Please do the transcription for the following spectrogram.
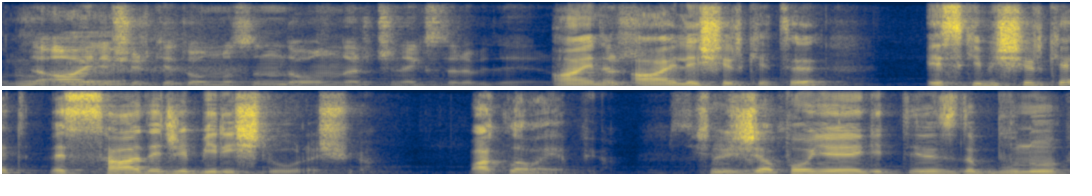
Bunu aile e, şirketi olmasının da onlar için ekstra bir değeri. Aynen aile şirketi eski bir şirket ve sadece bir işle uğraşıyor. Baklava yapıyor. Şimdi Japonya'ya gittiğinizde bunu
